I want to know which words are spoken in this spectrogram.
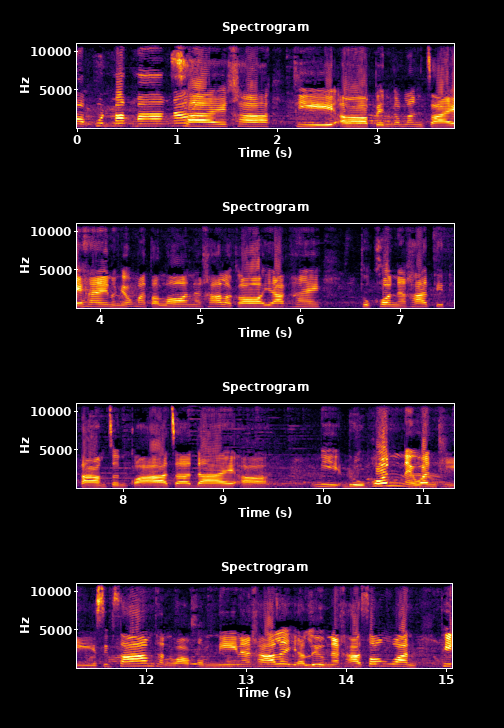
ขอบคุณมากๆนะใช่ค่ะ ที่เอ่อเป็นกำลังใจให้หน่องยกมาตลอดนะคะ แล้วก็อยากให้ทุกคนนะคะติดตามจนกว่าจะได้เอ่อมีรู้พ้นในวันที่ 13 ธันวาคมนี้นะคะ และอย่าลืมนะคะซ่องวันพรี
